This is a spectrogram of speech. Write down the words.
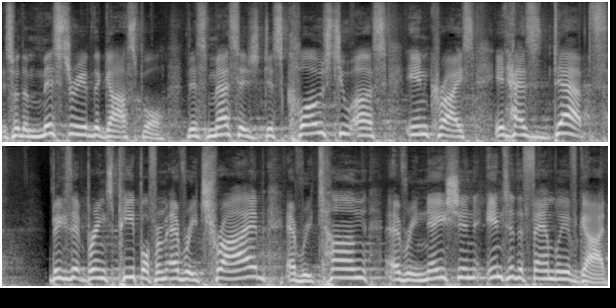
And so, the mystery of the gospel, this message disclosed to us in Christ, it has depth because it brings people from every tribe, every tongue, every nation into the family of God.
